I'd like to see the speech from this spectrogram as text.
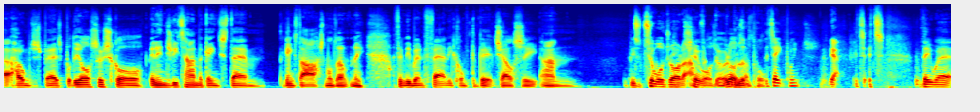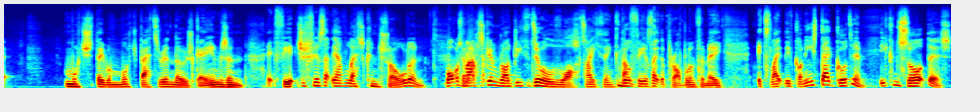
at home to Spurs, but they also score in injury time against um against Arsenal, don't they? I think they win fairly comfortably at Chelsea and It's a two-all draw at two all draw at Liverpool. Liverpool. It's eight points. Yeah. it's it's they were much they were much better in those games, and it, fe- it just feels like they have less control. And What was they're my- asking Rodri to do a lot. I think that Well- feels like the problem for me. It's like they've gone. He's dead good. Him. He can sort this.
